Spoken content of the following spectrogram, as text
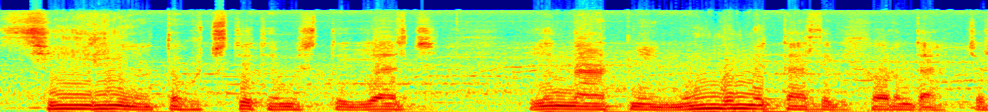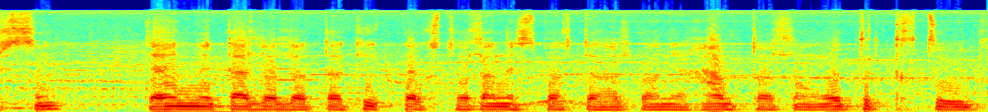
Сирийн одоо хүчтэй тамирчдыг ялж энэ наадмын мөнгөн медалийг эх орондоо авчирсан. За энэ медаль бол одоо кикбокс тулааны спортын холбооны хамт олон удирдах зөвлөл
